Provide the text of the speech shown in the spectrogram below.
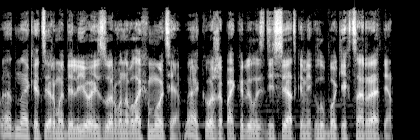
однако термобелье изорвано в лохмотья, а кожа покрылась десятками глубоких царапин.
